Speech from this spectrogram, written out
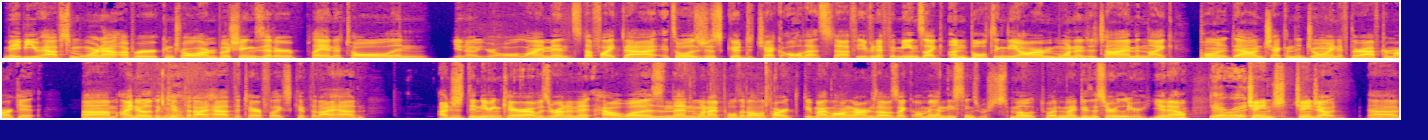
Maybe you have some worn out upper control arm bushings that are playing a toll, and you know your whole alignment stuff like that. It's always just good to check all that stuff, even if it means like unbolting the arm one at a time and like pulling it down, checking the joint if they're aftermarket. Um, I know the Yeah. kit that I had, the TeraFlex kit that I had. I just didn't even care. I was running it how it was, and then when I pulled it all apart to do my long arms, I was like, "Oh man, these things were smoked. Why didn't I do this earlier?" You know, Yeah, right. change change out, uh,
